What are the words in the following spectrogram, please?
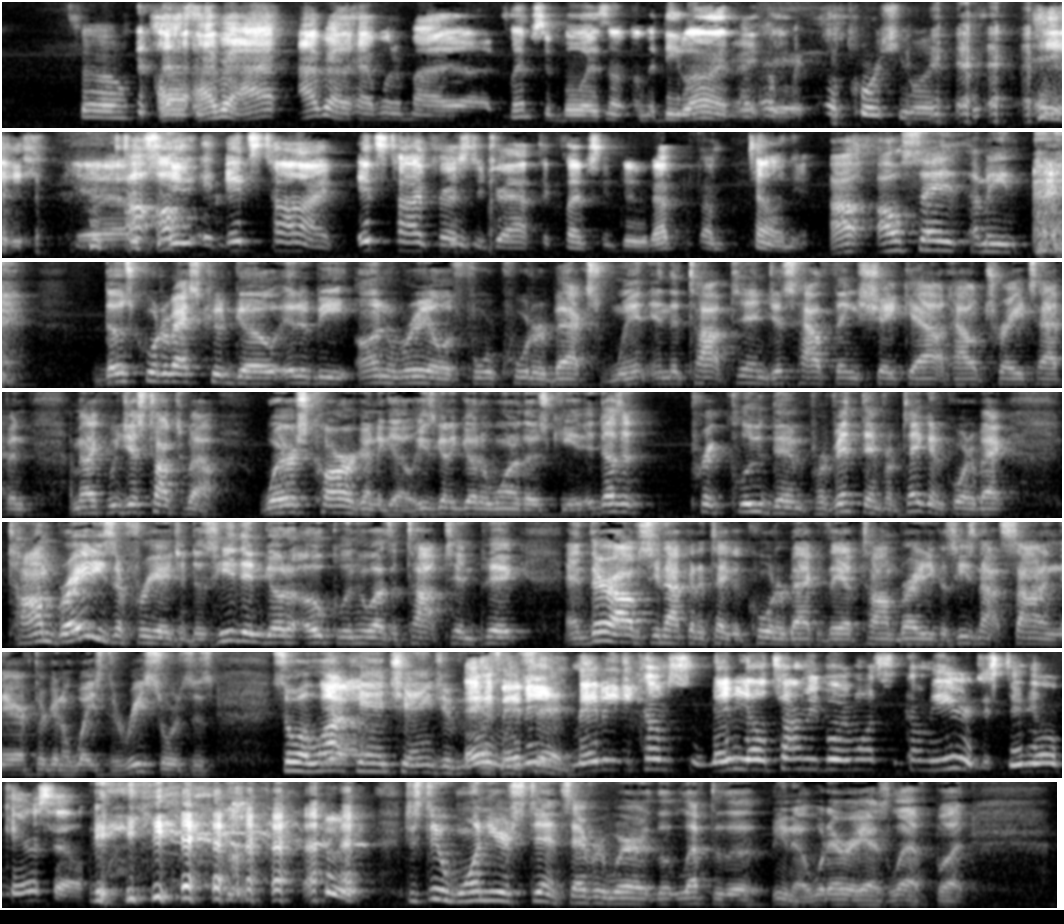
So, I, I, I, I'd rather have one of my uh, Clemson boys on, on the D line right there. of, of course you would. Hey, Yeah. it's, it, it's time. It's time for us to draft a Clemson dude. I'm, I'm telling you. I'll, I'll say, I mean, those quarterbacks could go. It'd be unreal if four quarterbacks went in the top 10, just how things shake out, how trades happen. I mean, like we just talked about, where's Carr going to go? He's going to go to one of those key. It doesn't preclude them, prevent them from taking a quarterback. Tom Brady's a free agent. Does he then go to Oakland, who has a top 10 pick? And they're obviously not going to take a quarterback if they have Tom Brady because he's not signing there if they're going to waste their resources. So a lot Yeah. can change. If, Hey, maybe maybe he comes. Maybe old Tommy boy wants to come here. Just do the old carousel. just do one year stints everywhere the left of the you know whatever he has left. But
